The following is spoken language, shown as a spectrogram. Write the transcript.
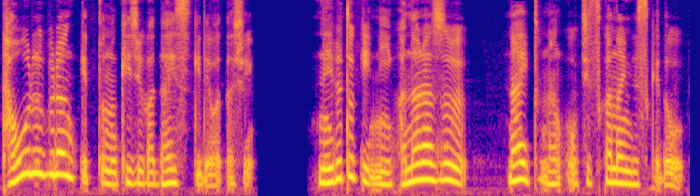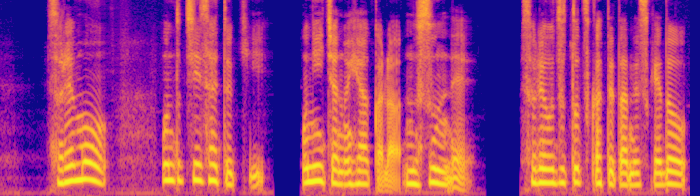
タオルブランケットの生地が大好きで私。寝るときに必ずないとなんか落ち着かないんですけど、それも、ほんと小さい時、お兄ちゃんの部屋から盗んで、それをずっと使ってたんですけど、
